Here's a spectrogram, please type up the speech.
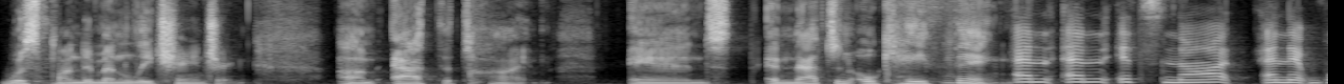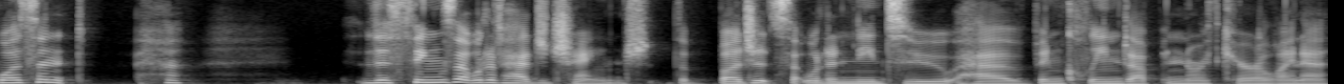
was fundamentally changing um, at the time, and and that's an okay thing. And and it's not and it wasn't the things that would have had to change, the budgets that would have need to have been cleaned up in North Carolina,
